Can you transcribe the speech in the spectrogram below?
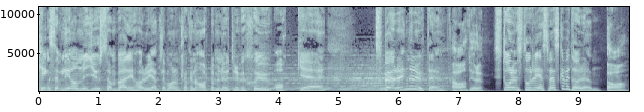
Kings of Leon med You Somebody har du egentligen morgon. Klockan är 18 minuter över sju och eh, spöregnar ute. Ja, det är det. Står en stor resväska vid dörren. Ja,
